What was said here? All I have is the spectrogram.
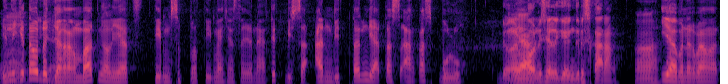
Ini Hmm, kita udah iya. jarang banget ngelihat tim seperti Manchester United bisa unbeaten di atas angka 10. Dengan Iya. kondisi Liga Inggris sekarang. Ah, Iya benar banget.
